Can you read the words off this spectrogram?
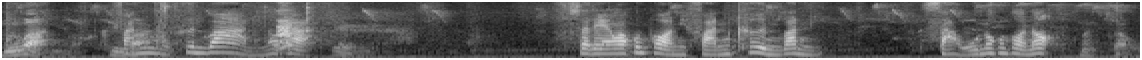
มือหวานนี่บ่ขึ้นฝันบ้านมือขึ้นว่านเนาะค่ะ เออแสดงว่าคุณพ่อนี่ฝันขึ้นวัน เสาร์เนาะคุณพ่อเนาะมันเสาร์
